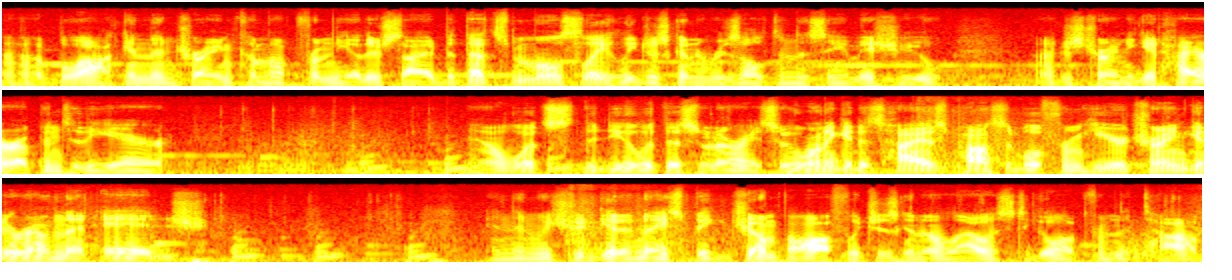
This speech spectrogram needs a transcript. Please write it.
uh, block and then try and come up from the other side. But that's most likely just going to result in the same issue, uh, just trying to get higher up into the air. Now, what's the deal with this one? Alright, so we want to get as high as possible from here, try and get around that edge. And then we should get a nice big jump off, which is going to allow us to go up from the top.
